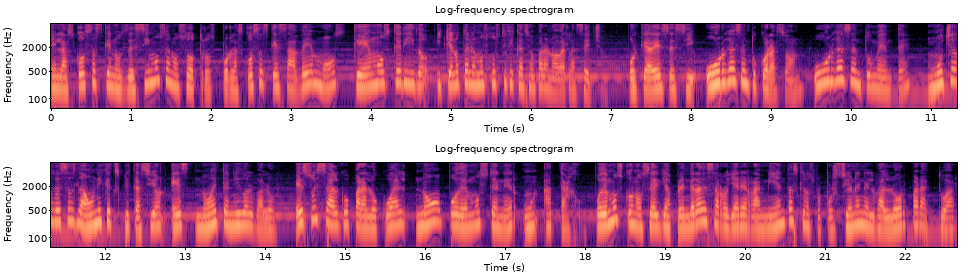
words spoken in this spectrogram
en las cosas que nos decimos a nosotros por las cosas que sabemos que hemos querido y que no tenemos justificación para no haberlas hecho. Porque a veces si hurgas en tu corazón, hurgas en tu mente, muchas veces la única explicación es no he tenido el valor. Esto es algo para lo cual no podemos tener un atajo. Podemos conocer y aprender a desarrollar herramientas que nos proporcionen el valor para actuar.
